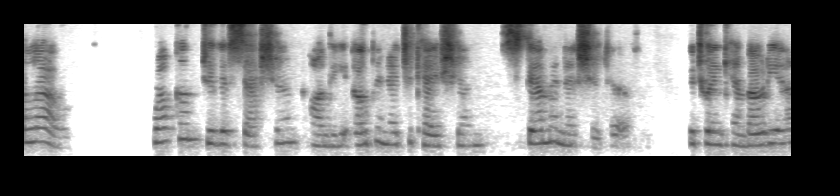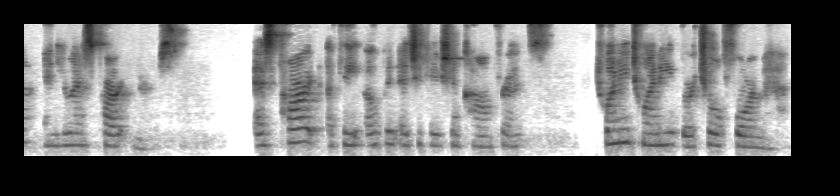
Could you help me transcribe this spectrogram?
Hello. Welcome to this session on the Open Education STEM Initiative between Cambodia and U.S. partners as part of the Open Education Conference 2020 virtual format.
